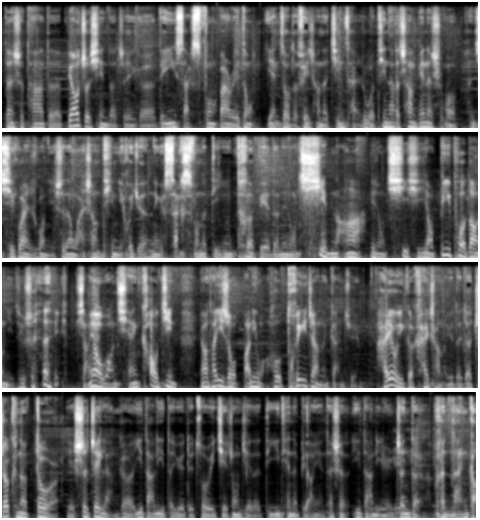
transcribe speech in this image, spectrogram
但是他的标志性的这个低音萨克斯风巴瑞洞演奏的非常的精彩。如果听他的唱片的时候，很奇怪，如果你是在晚上听，你会觉得那个萨克斯风的低音特别的那种气囊啊，那种气息要逼迫到你，就是 想要往前靠近，然后他一直把你往后推这样的感觉。还有一个开场的乐队叫 Joker Door，也是这两个意大利的乐队作为节中节的第一天的表演，但是意大利人真的很难搞。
